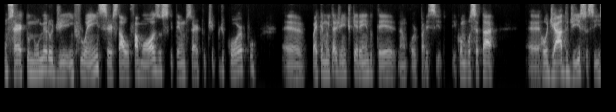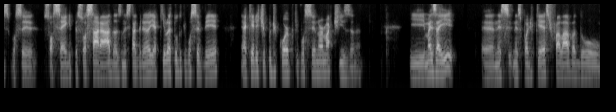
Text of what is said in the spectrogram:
um certo número de influencers, tal, famosos que têm um certo tipo de corpo, é, vai ter muita gente querendo ter né, um corpo parecido. E como você está é, rodeado disso, assim, se você só segue pessoas saradas no Instagram e aquilo é tudo que você vê é aquele tipo de corpo que você normatiza, né? E, mas aí, é, nesse, nesse podcast, falava do,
